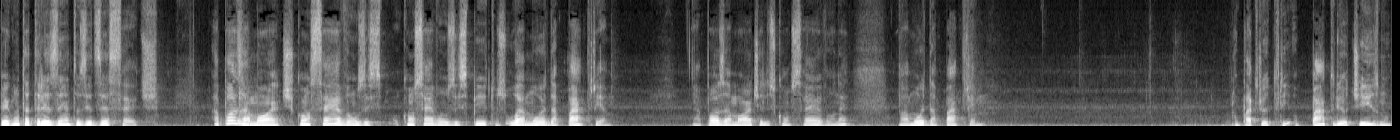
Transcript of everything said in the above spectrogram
Pergunta 317. Após a morte, conservam os, conservam os espíritos o amor da pátria? Após a morte, eles conservam né, o amor da pátria. O, o patriotismo,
